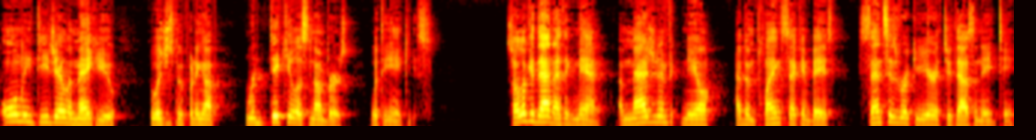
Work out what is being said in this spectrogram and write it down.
only DJ LeMahieu, who has just been putting up ridiculous numbers with the Yankees. So I look at that and I think, man, imagine if McNeil had been playing second base since his rookie year in 2018.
